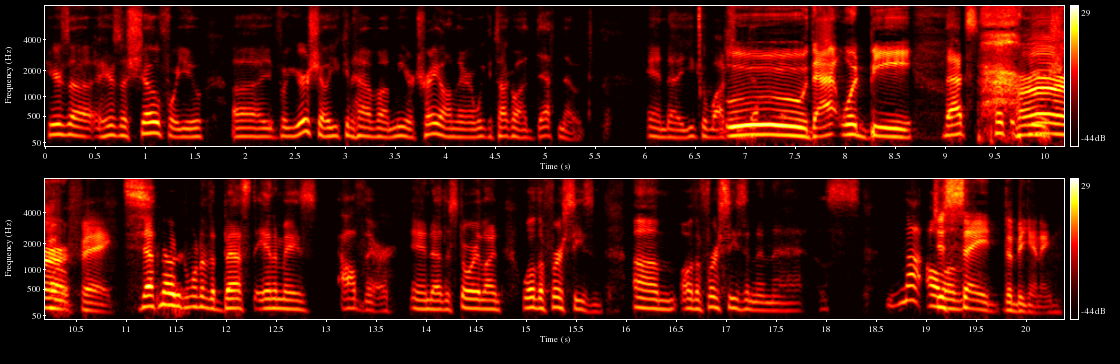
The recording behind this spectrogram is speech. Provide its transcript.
Here's a here's a show for you. Uh, for your show, you can have uh, me or Trey on there, and we can talk about Death Note, and uh, you can watch. Ooh, that would be that's perfect. Death Note is one of the best animes out there and uh, the storyline well the first season um or the first season in that not all just say the beginning.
